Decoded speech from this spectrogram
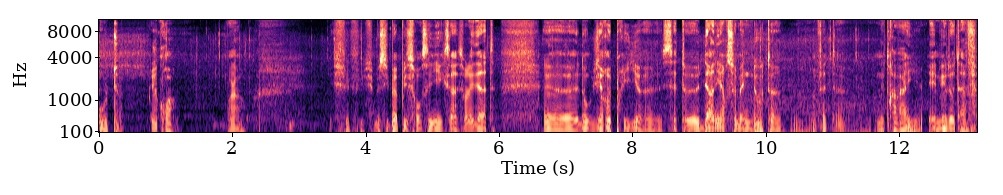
août, je crois. Voilà. je me suis pas plus renseigné que ça sur les dates. Euh, donc j'ai repris cette dernière semaine d'août, hein, en fait, le travail et le taf.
